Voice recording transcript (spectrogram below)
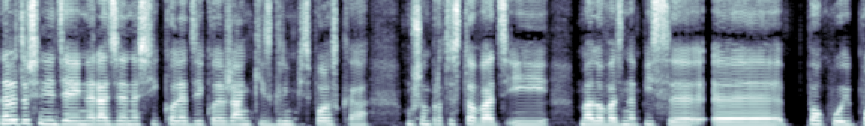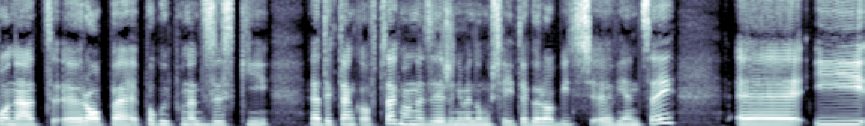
No ale to się nie dzieje. Na razie nasi koledzy i koleżanki z Greenpeace Polska muszą protestować i malować napisy e, pokój ponad ropę, pokój ponad zyski na tych tankowcach. Mam nadzieję, że nie będą musieli tego robić e, więcej. E, I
